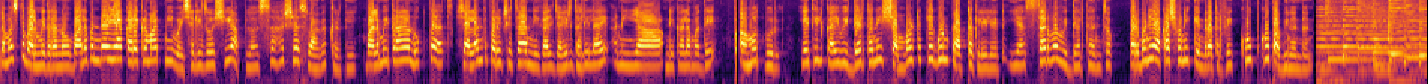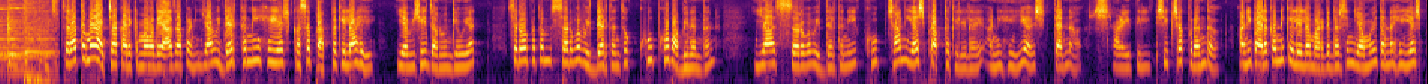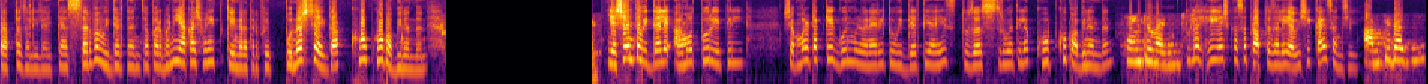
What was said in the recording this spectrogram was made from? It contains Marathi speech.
नमस्ते बालमित्रांनो. बालमंडळ या कार्यक्रमात मी वैशाली जोशी आपलं सहर्ष स्वागत करते. बालमित्रांनो नुकताच शालांत परीक्षेचा निकाल जाहीर झालेला आहे आणि या निकालामध्ये अहमदपूर येथील काही विद्यार्थ्यांनी शंभर टक्के गुण प्राप्त केलेले आहेत. या सर्व विद्यार्थ्यांचं परभणी आकाशवाणी केंद्रातर्फे खूप खूप अभिनंदन. चला तर मग आजच्या कार्यक्रमामध्ये आज आपण या विद्यार्थ्यांनी हे यश कसं प्राप्त केलं आहे याविषयी जाणून घेऊयात. सर्वप्रथम सर्व विद्यार्थ्यांचं खूप खूप अभिनंदन. या सर्व विद्यार्थ्यांनी खूप छान यश प्राप्त केलेलं आहे आणि हे यश त्यांना शाळेतील शिक्षक वृंद आणि पालकांनी केलेलं मार्गदर्शन यामुळे त्यांना हे यश प्राप्त झालेलं आहे. त्या सर्व विद्यार्थ्यांचं परभणी आकाशवाणी केंद्रातर्फे पुनश्च एकदा खूप खूप अभिनंदन. यशवंत विद्यालय अहमदपूर येथील शंभर टक्के गुण मिळवणारी तू विद्यार्थी आहेस. तुझं सुरुवातीला खूप खूप अभिनंदन. थँक्यू मॅडम तुला हे यश कसं प्राप्त झालं याविषयी काय सांगशील? आमची दहावी?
